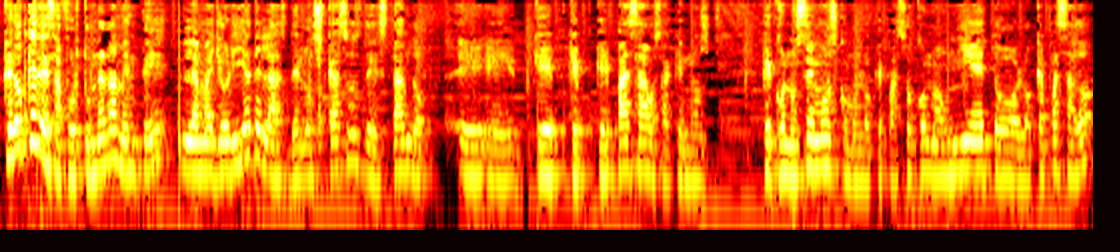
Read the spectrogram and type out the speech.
Creo que desafortunadamente la mayoría de las de los casos de stand-up eh, eh, que, pasa, o sea, que nos que conocemos como lo que pasó con Mau Nieto o lo que ha pasado,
